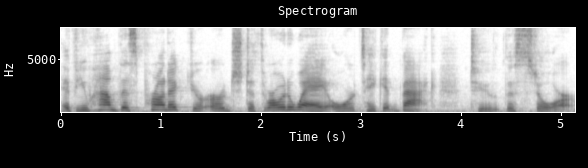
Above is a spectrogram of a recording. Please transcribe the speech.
If you have this product, you're urged to throw it away or take it back to the store.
